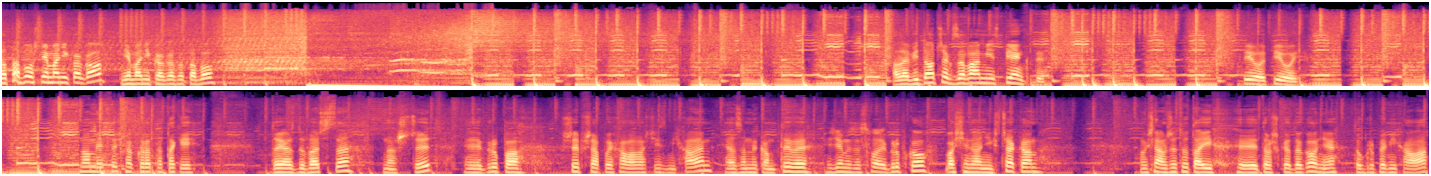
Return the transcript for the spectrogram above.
Za tobą już nie ma nikogo? Nie ma nikogo za tobą? Ale widoczek za wami jest piękny. Piłuj, piłuj. No my jesteśmy akurat na takiej dojazdóweczce na szczyt. Yy, Grupa szybsza pojechała właśnie z Michałem. Ja zamykam tyły. Jedziemy ze swoją grupką. Właśnie na nich czekam. Myślałem, że tutaj ich yy, troszkę dogonię, tą grupę Michała.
